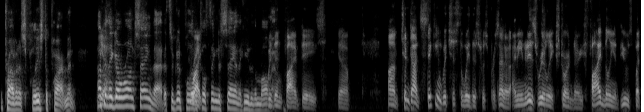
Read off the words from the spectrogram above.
the Providence Police Department. How yeah. can they go wrong saying that? It's a good political right. thing to say in the heat of the moment. Within five days, yeah. Um, Tim Dodd, sticking with just the way this was presented, I mean, it is really extraordinary. Five million views, but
